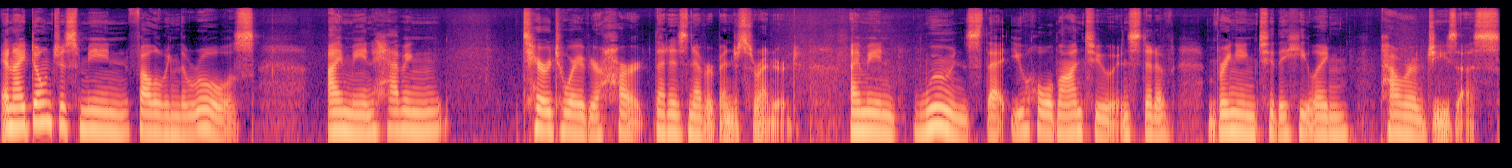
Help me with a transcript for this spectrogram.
And I don't just mean following the rules, I mean having territory of your heart that has never been surrendered. I mean wounds that you hold on to instead of bringing to the healing power of Jesus,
